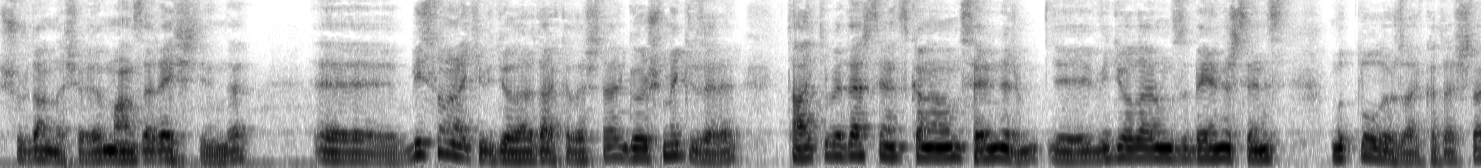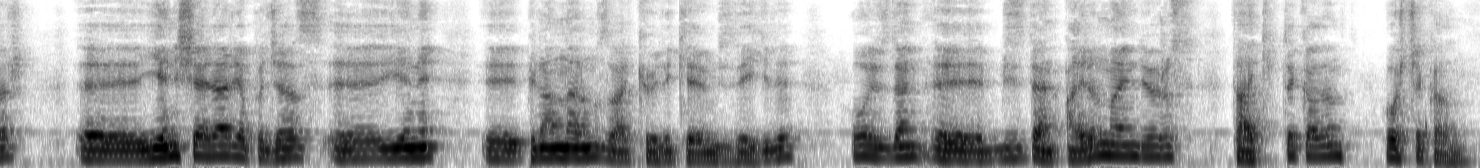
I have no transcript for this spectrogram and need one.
şuradan da şöyle manzara eşliğinde. Ee, bir sonraki videolarda arkadaşlar görüşmek üzere. Takip ederseniz kanalımı sevinirim. Ee, videolarımızı beğenirseniz mutlu oluruz arkadaşlar. Ee, yeni şeyler yapacağız. Ee, yeni e, planlarımız var köydeki evimizle ilgili. O yüzden e, bizden ayrılmayın diyoruz. Takipte kalın. Hoşça kalın.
